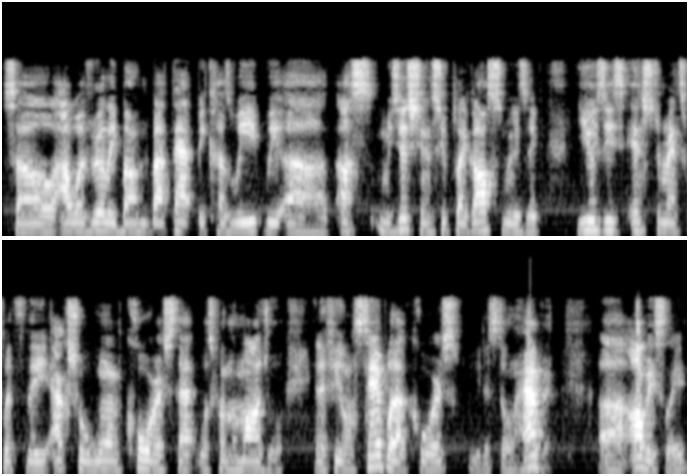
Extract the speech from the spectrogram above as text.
So I was really bummed about that because we, we uh, us musicians who play gospel music use these instruments with the actual warm chorus that was from the module. And if you don't sample that chorus, you just don't have it, uh, obviously.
